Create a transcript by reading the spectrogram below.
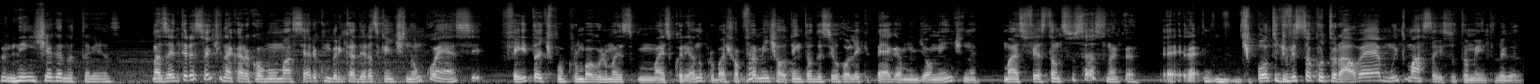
Nem chega no 3. Mas é interessante, né, cara? Como uma série com brincadeiras que a gente não conhece, feita, tipo, pra um bagulho mais, mais coreano, por baixo. Obviamente, ela tem todo esse rolê que pega mundialmente, né? Mas fez tanto sucesso, né, cara? É- é- de ponto de vista cultural, é muito massa isso também, tá ligado?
